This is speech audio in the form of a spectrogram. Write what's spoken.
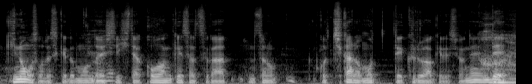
昨日もそうですけど問題してきた公安警察がそのこう力を持ってくるわけですよね。ではい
